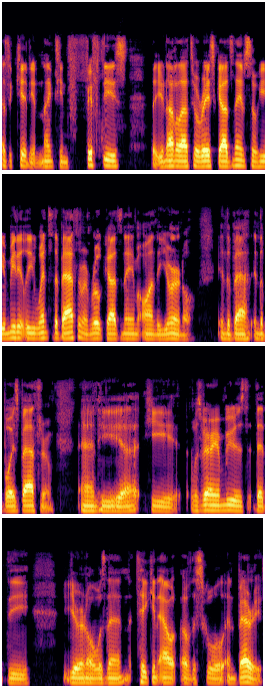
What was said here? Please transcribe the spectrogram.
as a kid in 1950s that you're not allowed to erase God's name, so he immediately went to the bathroom and wrote God's name on the urinal in the bath in the boys' bathroom, and he uh, he was very amused that the urinal was then taken out of the school and buried.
